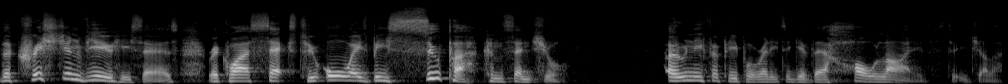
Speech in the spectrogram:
The Christian view, he says, requires sex to always be super consensual, only for people ready to give their whole lives to each other.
